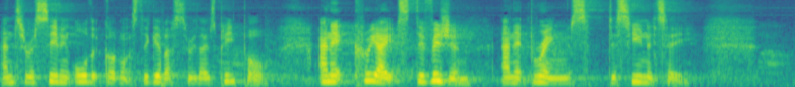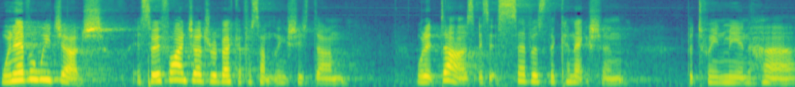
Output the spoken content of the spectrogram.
and to receiving all that God wants to give us through those people. And it creates division and it brings disunity. Whenever we judge, so if I judge Rebecca for something she's done, what it does is it severs the connection between me and her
